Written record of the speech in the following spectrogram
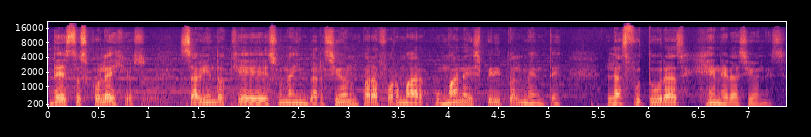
de estos colegios, sabiendo que es una inversión para formar humana y espiritualmente las futuras generaciones.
